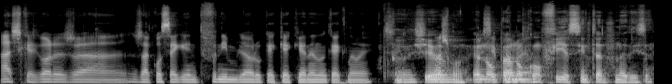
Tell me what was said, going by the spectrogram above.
Acho que agora já, já conseguem definir melhor o que é que é canon e o que é que não é. Pois, eu, eu, não, eu não confio assim tanto na Disney.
